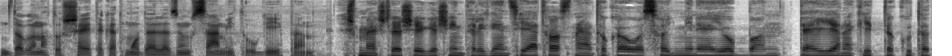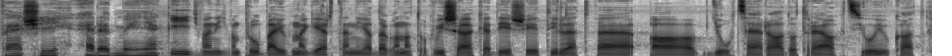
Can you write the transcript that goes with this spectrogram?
daganatos sejteket modellezünk számítógépen. És mesterséges intelligenciát használtok ahhoz, hogy minél jobban teljenek itt a kutatási eredmények. Így van, így van, próbáljuk megérteni a daganatok viselkedését, illetve a gyógyszerre adott reakciójukat,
